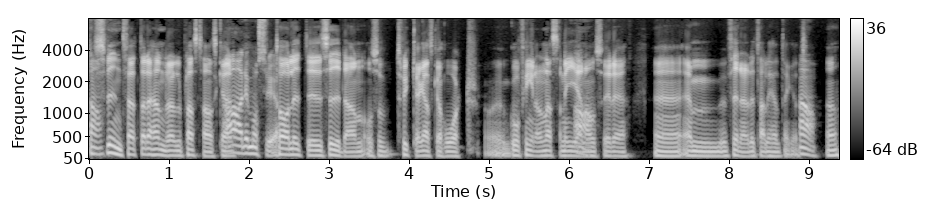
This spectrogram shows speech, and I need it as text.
ja. svintvättade händer eller plasthandskar. Ja, det måste du Ta lite i sidan och så trycka ganska hårt. Gå fingrarna nästan igenom ja. så är det eh, en finare detalj helt enkelt. Ja. ja.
